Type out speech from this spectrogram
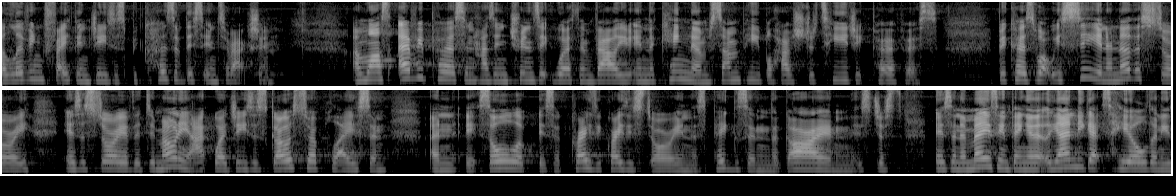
a living faith in Jesus because of this interaction. And whilst every person has intrinsic worth and value in the kingdom, some people have strategic purpose. Because what we see in another story is a story of the demoniac where Jesus goes to a place and, and it's all it's a crazy, crazy story, and there's pigs and the guy, and it's just it's an amazing thing. And at the end he gets healed and he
